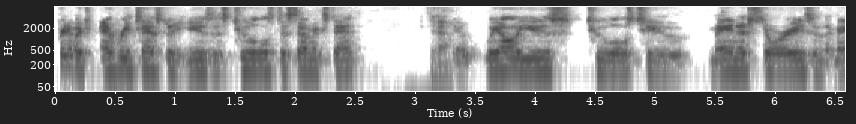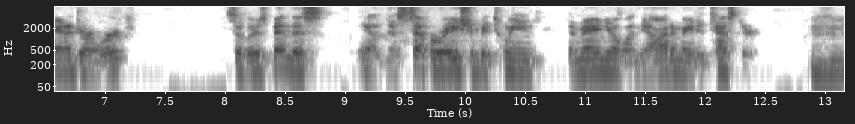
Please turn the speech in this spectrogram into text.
pretty much every tester uses tools to some extent. Yeah. We all use tools to manage stories and to manage our work. So there's been this, you know, the separation between the manual and the automated tester. Mm-hmm.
